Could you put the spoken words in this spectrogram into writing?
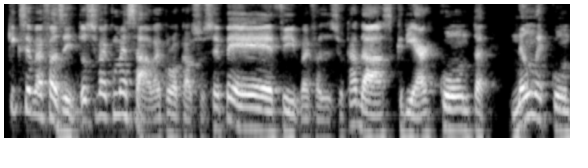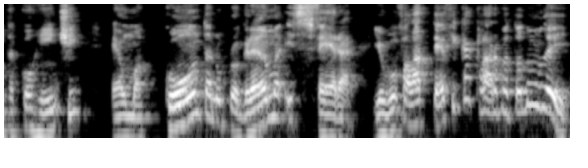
O que, que, você vai fazer? Então você vai começar, vai colocar o seu CPF, vai fazer seu cadastro, criar conta. Não é conta corrente, é uma conta no programa Esfera. E eu vou falar até ficar claro para todo mundo aí.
